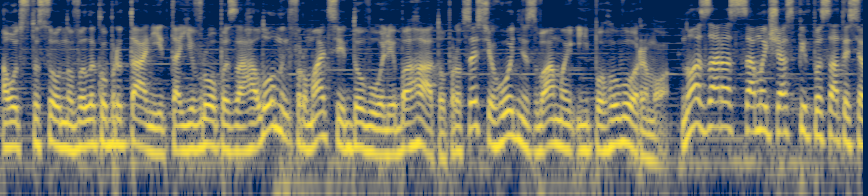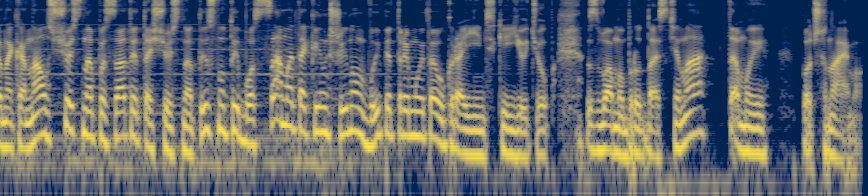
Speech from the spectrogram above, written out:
А от стосовно Великобританії та Європи загалом інформації доволі багато. Про сьогодні з вами і поговоримо. Ну а зараз саме час підписатися на канал, щось написати та щось натиснути, бо саме таким чином ви підтримуєте український YouTube. З вами Брудна Стіна, та ми починаємо.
